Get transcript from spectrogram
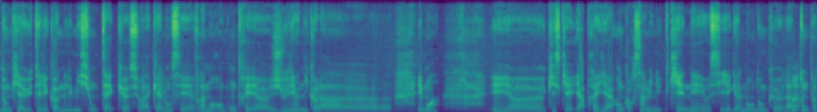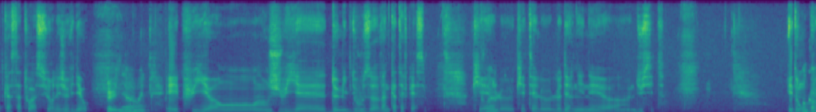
Donc il y a eu Télécom, l'émission tech euh, sur laquelle on s'est vraiment rencontrés, euh, Julien, Nicolas euh, et moi. Et, qu'est-ce qu'il y a? Après, il y a encore 5 minutes qui est né aussi également, donc la, ton podcast à toi sur les jeux vidéo. Jeux vidéo, oui. Et puis en, juillet 2012, 24 FPS, qui, est le, qui était le, dernier né du site. Et donc, encore,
